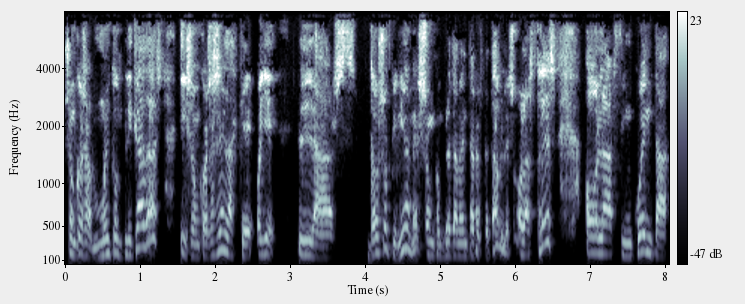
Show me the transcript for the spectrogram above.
son cosas muy complicadas y son cosas en las que, oye, las dos opiniones son completamente respetables, o las tres o las cincuenta.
